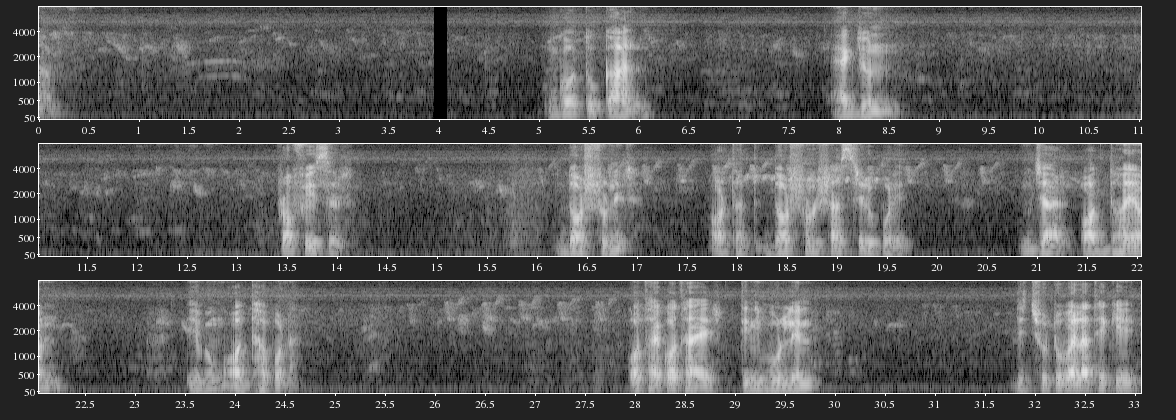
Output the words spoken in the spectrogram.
নাম। গতকাল একজন প্রফেসর দর্শনের, অর্থাৎ দর্শন শাস্ত্রের উপরে যার অধ্যয়ন এবং অধ্যাপনা, কথায় কথায় তিনি বললেন যে ছোটবেলা থেকে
